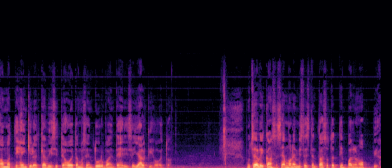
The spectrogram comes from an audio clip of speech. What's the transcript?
ammattihenkilöt kävi sitten hoitamaan sen turvaan ja tehtiin se jälkihoito. Mutta se oli kanssa semmoinen, mistä sitten taas otettiin paljon oppia.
